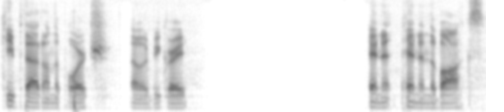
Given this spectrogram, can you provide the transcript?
keep that on the porch, that would be great. Pin it, pin in the box.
